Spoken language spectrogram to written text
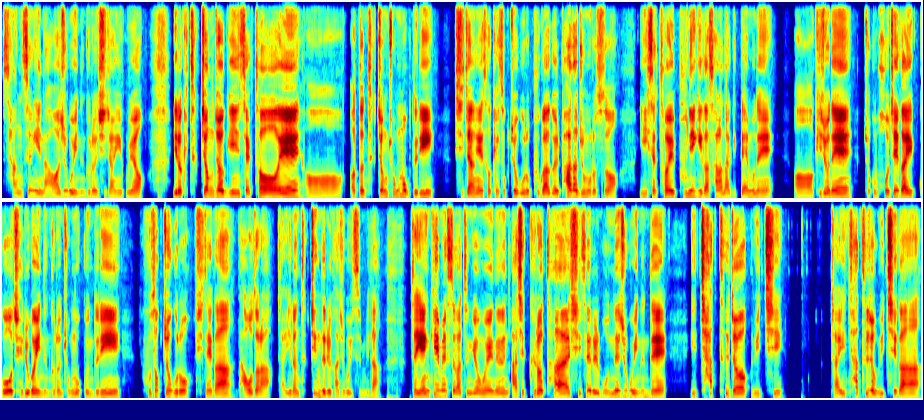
상승이 나와주고 있는 그런 시장이고요. 이렇게 특정적인 섹터의 어, 어떤 특정 종목들이 시장에서 계속적으로 부각을 받아줌으로써 이 섹터의 분위기가 살아나기 때문에 어, 기존에 조금 호재가 있고 재료가 있는 그런 종목군들이 후속적으로 시세가 나오더라. 자, 이런 특징들을 가지고 있습니다. 자, 엔케이맥스 같은 경우에는 아직 그렇다 할 시세를 못 내주고 있는데 이 차트적 위치, 자, 이 차트적 위치가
